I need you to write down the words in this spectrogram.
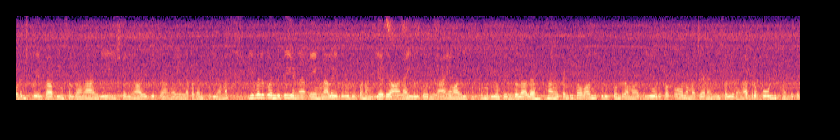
உடஞ்சி போயிருக்கா அப்படின்னு சொல்கிறாங்க அங்கேயே ஈஸ்வரியும் அழுதுட்டுறாங்க என்ன பண்ணுறதுன்னு புரியாமல் இவளுக்கு வந்துட்டு என்ன எங்களால் எதுவும் இது பண்ண முடியாது. ஆனால் இவளுக்கு ஒரு நியாயம் வாங்கி கொடுக்க முடியும் பெண்களால். நாங்கள் கண்டிப்பாக வாங்கி கொடுக்குன்ற மாதிரி ஒரு பக்கம் நம்ம ஜனனி சொல்லிடுறாங்க. அப்புறம் போலீஸ் வந்துட்டு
